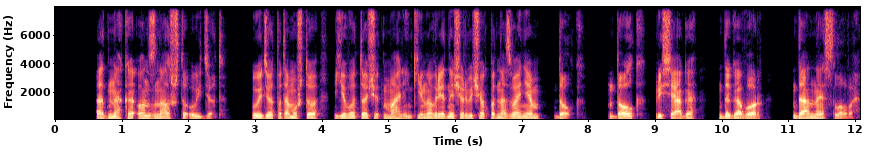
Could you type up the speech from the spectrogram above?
Однако он знал, что уйдет. Уйдет, потому что его точит маленький, но вредный червячок под названием «долг». Долг, присяга, договор, данное слово.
